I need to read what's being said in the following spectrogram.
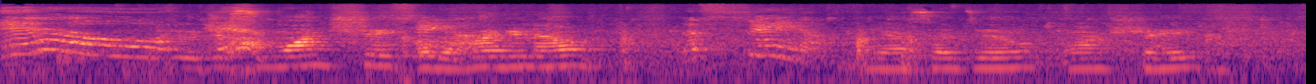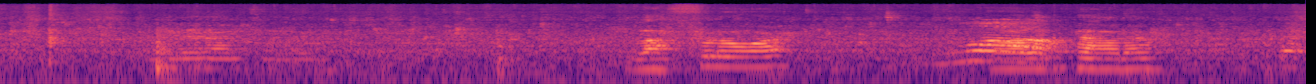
Ew. do just one shake of the oregano. That's Sam. Yes, I do. One shake. And then I do La Flor, garlic Whoa. powder. Just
